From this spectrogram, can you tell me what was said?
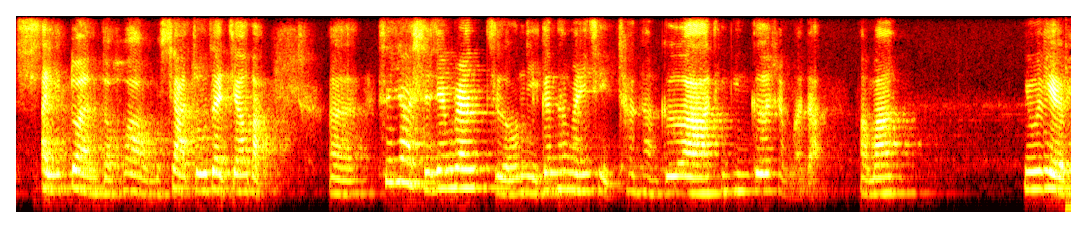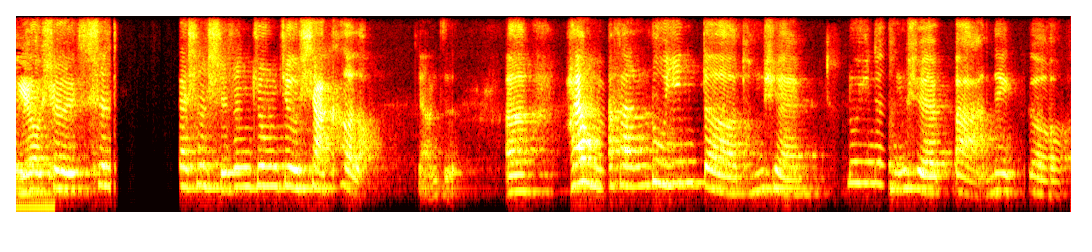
下一段的话，我们下周再教吧。呃，剩下时间，不然子龙你跟他们一起唱唱歌啊，听听歌什么的，好吗？因为也没有剩剩，再剩十分钟就下课了，这样子。呃，还要麻烦录音的同学，录音的同学把那个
